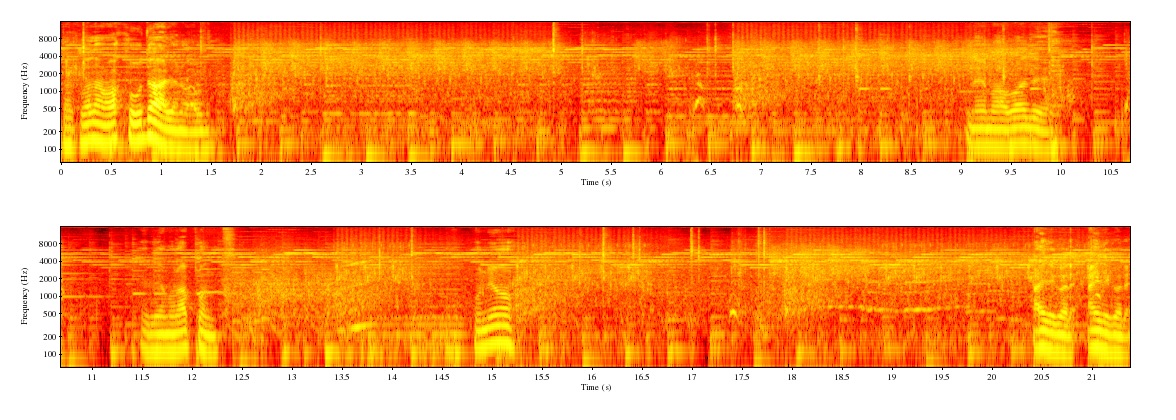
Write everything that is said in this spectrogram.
Da gledam ovako udaljeno ovdje. Nema vode. Idemo napuniti. Napunio. Ajde gore, ajde gore.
